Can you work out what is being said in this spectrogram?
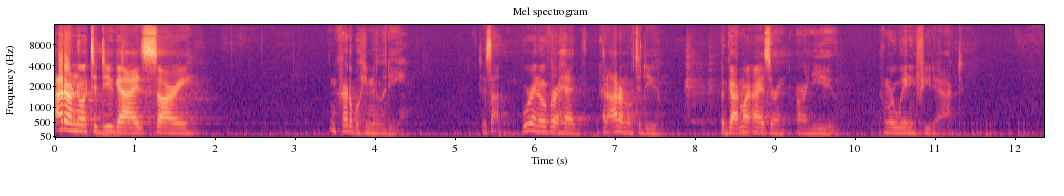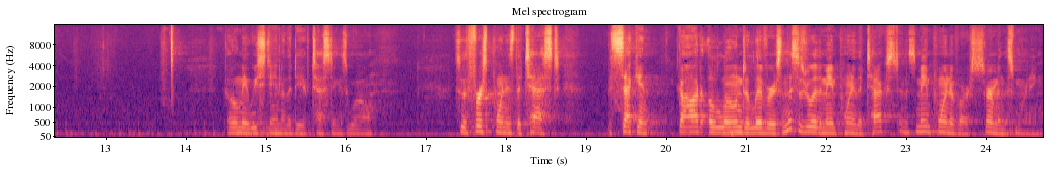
I don't know what to do, guys, sorry. Incredible humility. Says, We're in over our head, and I don't know what to do. But God, my eyes are on, are on you, and we're waiting for you to act. Oh, may we stand on the day of testing as well. So the first point is the test. The second, God alone delivers. And this is really the main point of the text, and it's the main point of our sermon this morning.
